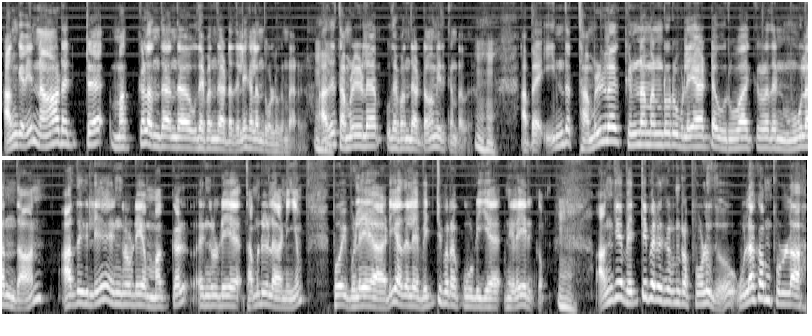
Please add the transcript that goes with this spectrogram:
அங்கவே நாடற்ற மக்கள் அந்த அந்த உதைபந்தாட்டத்திலே கலந்து கொள்கின்றார்கள் அது தமிழீழ உதைபந்தாட்டமும் இருக்கின்றது. அப்போ இந்த தமிழ கிண்ணம் என்ற ஒரு விளையாட்டை உருவாக்குறதன் மூலம்தான் அதிலே எங்களுடைய மக்கள் எங்களுடைய தமிழீழ அணியும் போய் விளையாடி அதில் வெற்றி பெறக்கூடிய நிலை இருக்கும். அங்கே வெற்றி பெறுகின்ற பொழுது உலகம் ஃபுல்லாக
